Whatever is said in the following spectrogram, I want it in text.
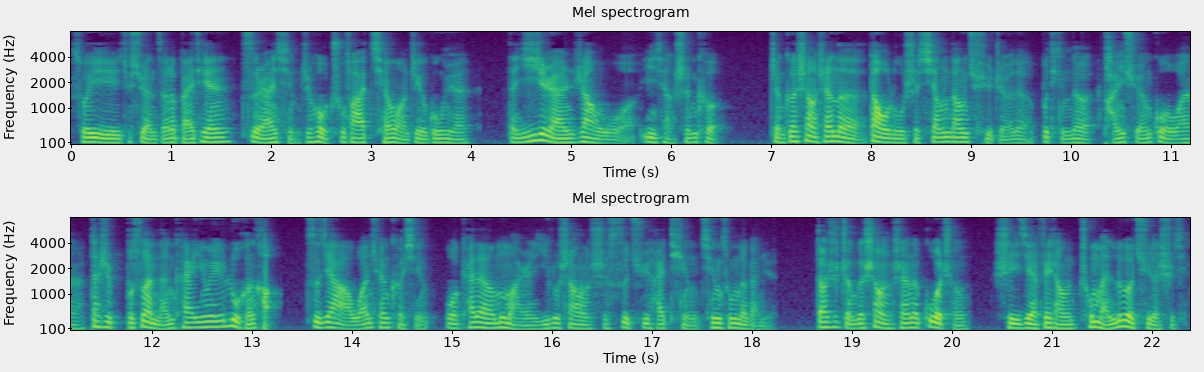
所以就选择了白天自然醒之后出发前往这个公园。但依然让我印象深刻，整个上山的道路是相当曲折的，不停的盘旋过弯，但是不算难开，因为路很好，自驾完全可行。我开的牧马人一路上是四驱，还挺轻松的感觉。当时整个上山的过程是一件非常充满乐趣的事情。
